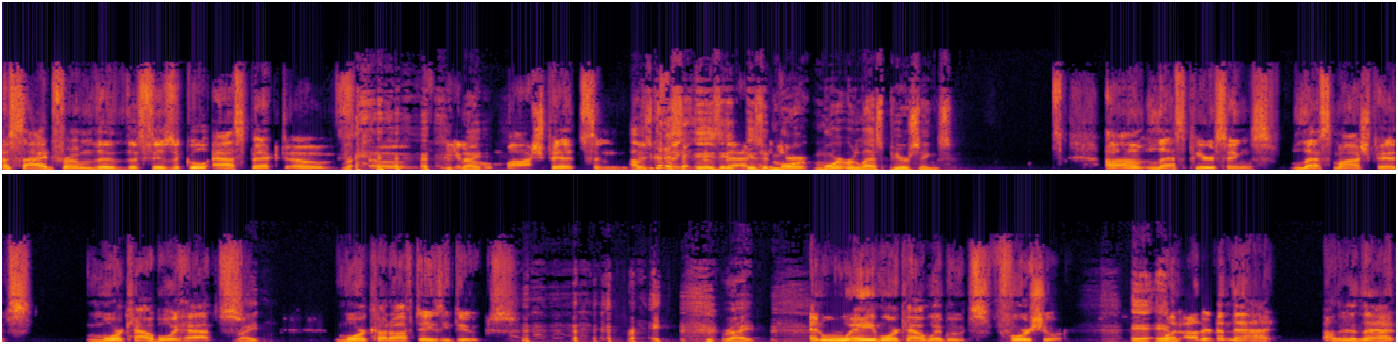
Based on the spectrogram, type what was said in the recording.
aside from the the physical aspect of, right. of you know right. mosh pits and I was going to say is it is it more more or less piercings? Um, less piercings, less mosh pits, more cowboy hats, right? More cut off Daisy Dukes, right, right, and way more cowboy boots for sure. And, and, but other than that, other than that,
